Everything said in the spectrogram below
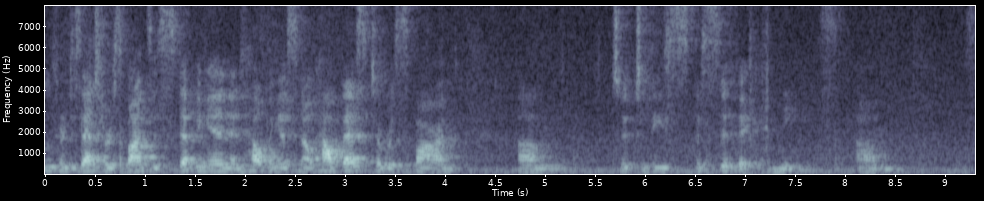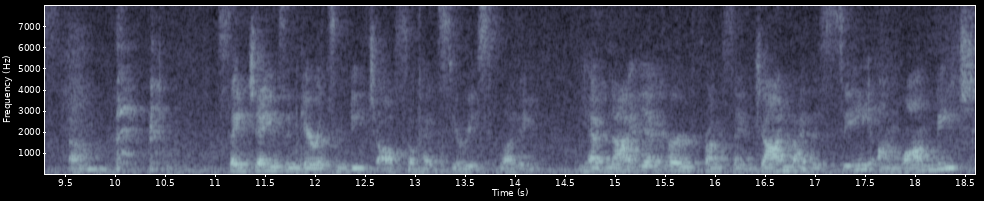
Lutheran Disaster Response is stepping in and helping us know how best to respond um, to, to these specific needs. Um, um, St. James and Gerritsen Beach also had serious flooding. We have not yet heard from St. John by the Sea on Long Beach,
